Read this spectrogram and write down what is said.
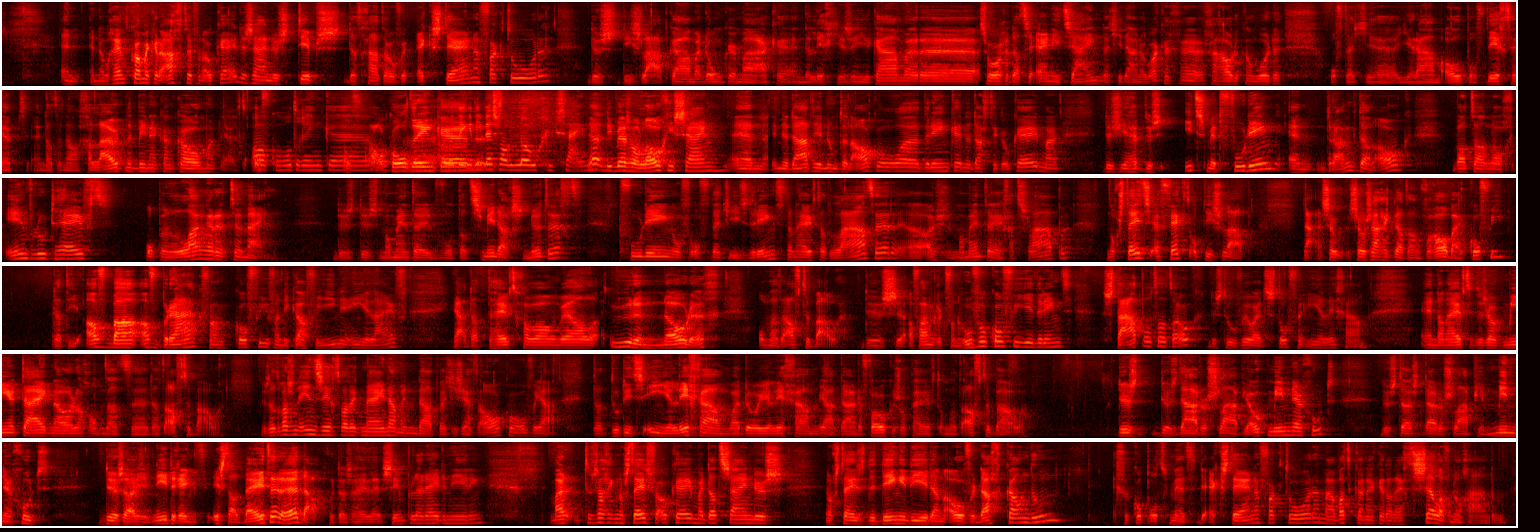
En, en op een gegeven moment kwam ik erachter van oké, er zijn dus tips, dat gaat over externe factoren. Dus die slaapkamer donker maken en de lichtjes in je kamer uh, zorgen dat ze er niet zijn. Dat je daardoor wakker gehouden kan worden. Of dat je je raam open of dicht hebt en dat er dan geluid naar binnen kan komen. Ja, of alcohol drinken. Of alcohol of, drinken. Uh, dingen die best wel logisch zijn. Ja, die best wel logisch zijn. En inderdaad, je noemt dan alcohol uh, drinken. En dan dacht ik oké, maar dus je hebt dus iets met voeding en drank dan ook wat dan nog invloed heeft op een langere termijn. Dus, dus het moment dat je bijvoorbeeld dat smiddags nuttigt, voeding of, of dat je iets drinkt, dan heeft dat later, eh, als je het moment dat je gaat slapen, nog steeds effect op die slaap. Nou, zo, zo zag ik dat dan vooral bij koffie. Dat die afbraak van koffie, van die cafeïne in je lijf, ja, dat heeft gewoon wel uren nodig om dat af te bouwen. Dus eh, afhankelijk van hoeveel koffie je drinkt, stapelt dat ook. Dus de hoeveelheid stoffen in je lichaam. En dan heeft het dus ook meer tijd nodig om dat, uh, dat af te bouwen. Dus dat was een inzicht wat ik meenam. Inderdaad, wat je zegt, alcohol. ja, dat doet iets in je lichaam, waardoor je lichaam ja, daar de focus op heeft om dat af te bouwen. Dus, dus daardoor slaap je ook minder goed. Dus daardoor slaap je minder goed. Dus als je het niet drinkt, is dat beter. Hè? Nou goed, dat is een hele simpele redenering. Maar toen zag ik nog steeds van oké, maar dat zijn dus nog steeds de dingen die je dan overdag kan doen gekoppeld met de externe factoren, maar wat kan ik er dan echt zelf nog aan doen?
